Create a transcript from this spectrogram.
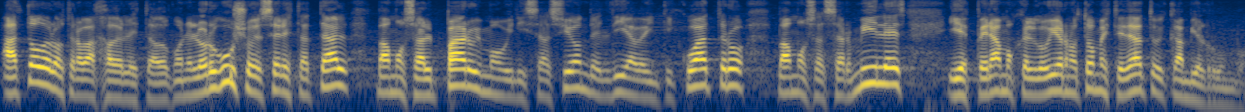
a todos los trabajadores del Estado. Con el orgullo de ser estatal, vamos al paro y movilización del día 24, vamos a hacer miles y esperamos que el gobierno tome este dato y cambie el rumbo.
